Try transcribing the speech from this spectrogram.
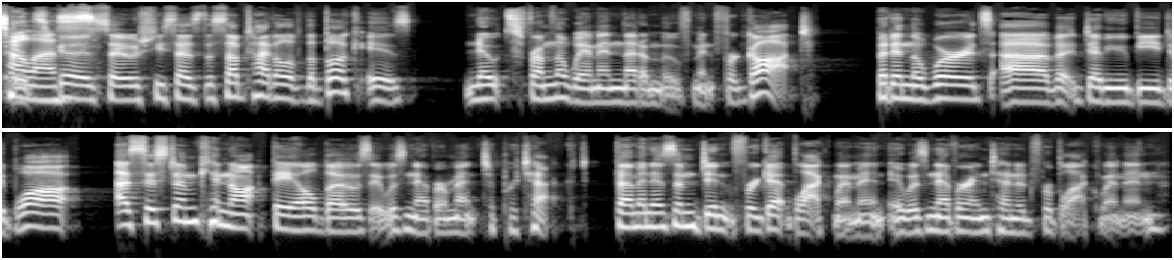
tell it's us. good. So she says the subtitle of the book is Notes from the Women That a Movement Forgot. But in the words of W.B. Du Bois, a system cannot fail those it was never meant to protect. Feminism didn't forget black women. It was never intended for black women.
